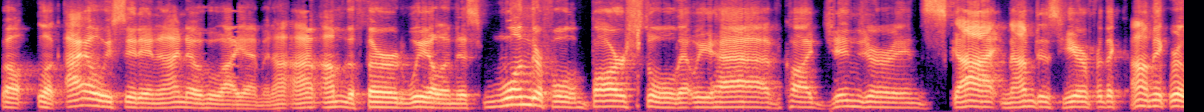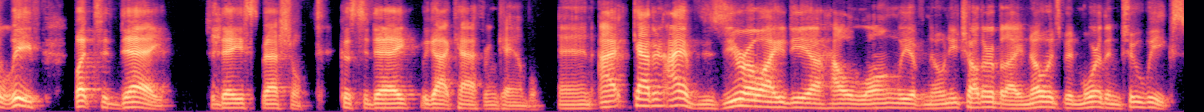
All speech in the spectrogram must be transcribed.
Well, look, I always sit in and I know who I am, and I, am the third wheel in this wonderful bar stool that we have called Ginger and Scott, and I'm just here for the comic relief. But today, today's special because today we got Katherine Campbell, and I, Katherine, I have zero idea how long we have known each other, but I know it's been more than two weeks,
